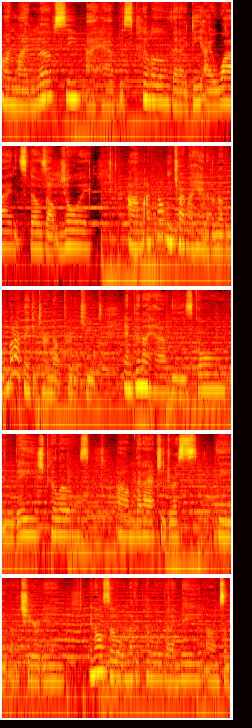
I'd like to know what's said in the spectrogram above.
On my love seat, I this pillow that I DIY'd. It spells out joy. Um, I probably try my hand at another one, but I think it turned out pretty cute. And then I have these gold and beige pillows um, that I actually dress the uh, chair in. And also another pillow that I made um, some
